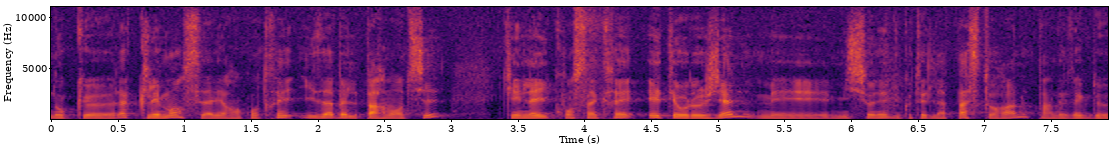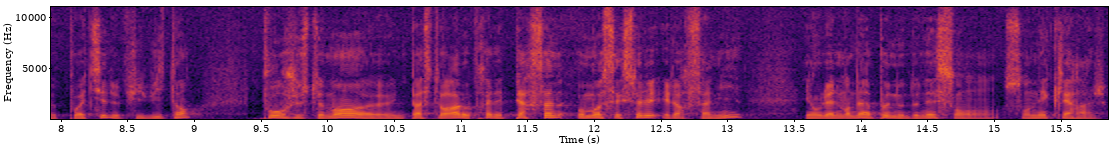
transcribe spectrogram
Donc là, Clément, c'est aller rencontrer Isabelle Parmentier, qui est une laïque consacrée et théologienne, mais missionnée du côté de la pastorale par l'évêque de Poitiers depuis 8 ans, pour justement euh, une pastorale auprès des personnes homosexuelles et leurs familles. Et on lui a demandé un peu de nous donner son, éclairage.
